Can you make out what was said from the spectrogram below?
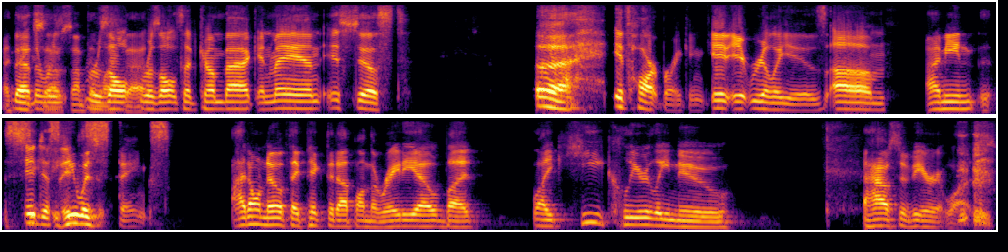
I think that the so, something result like that. results had come back. And man it's just uh it's heartbreaking. It it really is. Um I mean, it just he it was stinks. I don't know if they picked it up on the radio, but like he clearly knew how severe it was.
